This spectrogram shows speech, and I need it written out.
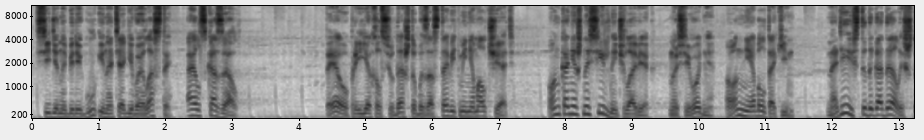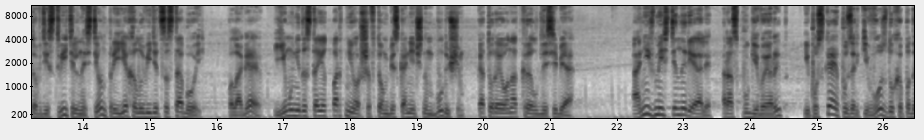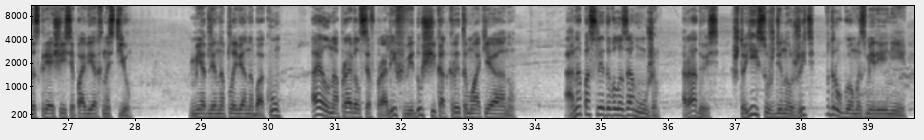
Сидя на берегу и натягивая ласты, Айл сказал «Тео приехал сюда, чтобы заставить меня молчать. Он, конечно, сильный человек, но сегодня он не был таким. Надеюсь, ты догадалась, что в действительности он приехал увидеться с тобой. Полагаю, ему недостает партнерши в том бесконечном будущем, которое он открыл для себя». Они вместе ныряли, распугивая рыб и пуская пузырьки воздуха под искрящейся поверхностью – Медленно плывя на боку, Айл направился в пролив, ведущий к открытому океану. Она последовала за мужем, радуясь, что ей суждено жить в другом измерении –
